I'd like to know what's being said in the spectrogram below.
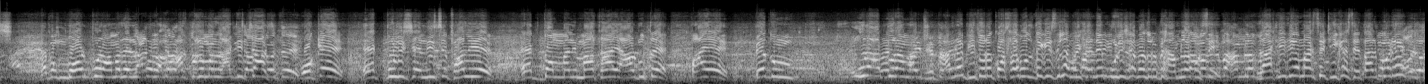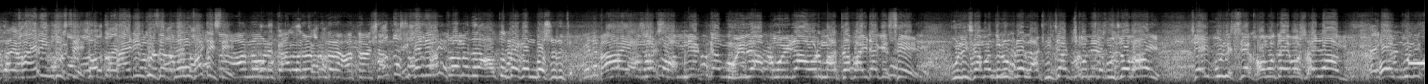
বছর এবং ভরপুর আমাদের উপর আক্রমণ লাঠি চার্জ ওকে এক পুলিশের নিচে ফালিয়ে একদম মানে মাথায় আড়ুতে পায়ে বেদম উড়া দুরা মারছে। আমরা ভিতরে কথা বলতে গেছিলাম ওইখানে পুলিশ আমাদের উপরে হামলা করছে। লাঠি দিয়ে মারছে ঠিক আছে তারপরে ফায়ারিং করছে ফায়ারিং করছে বোম ফাটাইছে আমাদের আহত দেখেন বসে ভাই আমার সামনে একটা মহিলা পয়রা ওর মাথা ফাইটা গেছে। পুলিশ আমাদের উপরে লাঠি চার্জ করছে বুঝো ভাই। পুলিশে ক্ষমতায় বসাইলাম। ওই পুলিশ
